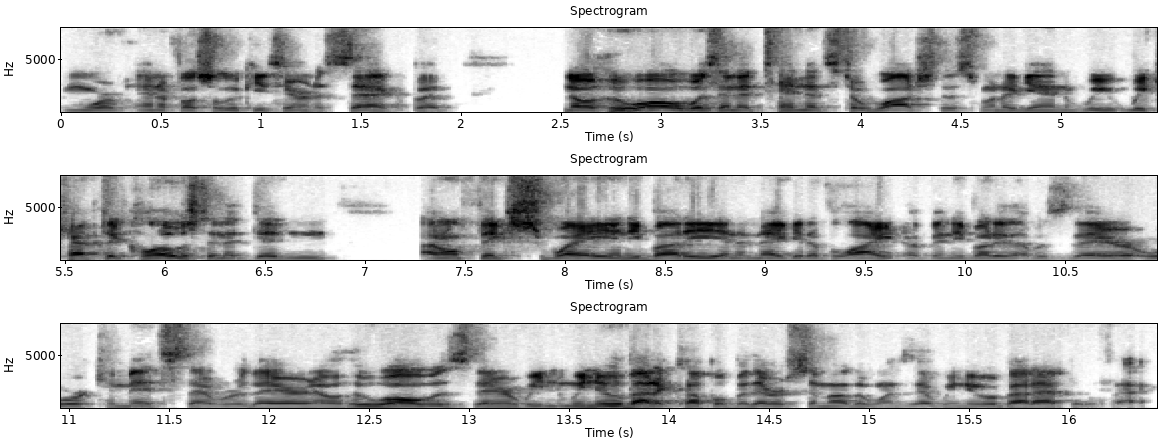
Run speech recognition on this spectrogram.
more NFL Salukis here in a sec, but no, who all was in attendance to watch this one again? We we kept it close and it didn't I don't think sway anybody in a negative light of anybody that was there or commits that were there. No, who all was there? We we knew about a couple, but there were some other ones that we knew about after the fact.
